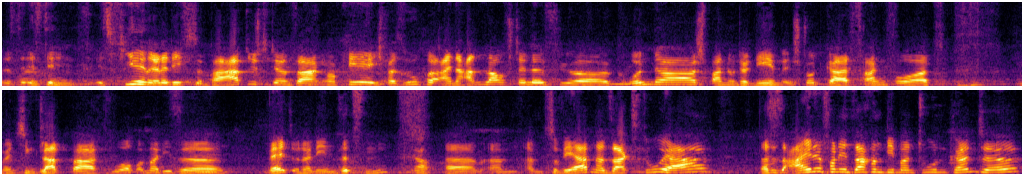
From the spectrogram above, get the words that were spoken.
ist, ist, ist, vielen relativ sympathisch, die dann sagen, okay, ich versuche eine Anlaufstelle für Gründer, spannende Unternehmen in Stuttgart, Frankfurt. Mönchengladbach, wo auch immer diese Weltunternehmen sitzen, ja. ähm, ähm, ähm, zu werden. Dann sagst du, ja, das ist eine von den Sachen, die man tun könnte.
